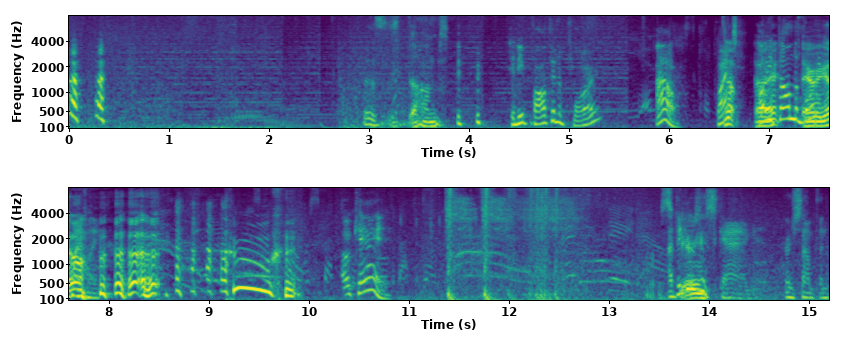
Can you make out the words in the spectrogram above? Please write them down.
This is dumb. Did he fall through the floor? Oh. oh what? Oh, Oh, he alright, fell on the floor. there floor we go. okay. I think it was a skag or something.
